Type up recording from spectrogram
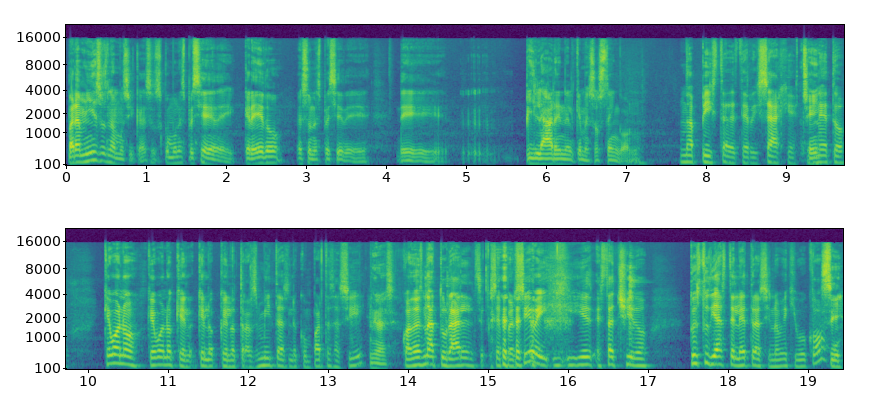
para mí eso es la música, eso es como una especie de credo, es una especie de, de pilar en el que me sostengo. ¿no? Una pista de aterrizaje, neto. Qué bueno, qué bueno que, que, lo, que lo transmitas, lo compartas así. Gracias. Cuando es natural, se, percibe y, y, está chido. Tú estudiaste letras, si no me equivoco. Sí.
